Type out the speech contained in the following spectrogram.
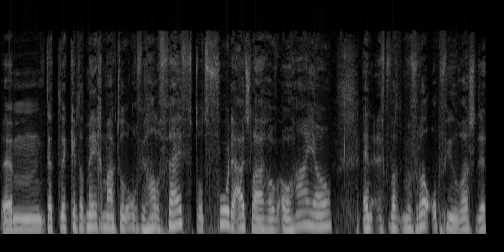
Um, dat, ik heb dat meegemaakt tot ongeveer half vijf, tot voor de uitslagen over Ohio. En wat me vooral opviel was de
